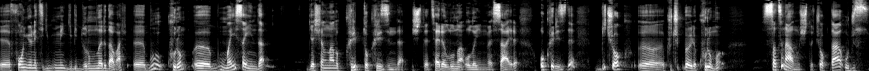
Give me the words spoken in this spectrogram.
e, fon yönetimi gibi durumları da var. E, bu kurum e, bu Mayıs ayında yaşanılan o kripto krizinde işte Terra Luna olayın vesaire o krizde birçok e, küçük böyle kurumu satın almıştı. Çok daha ucuz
